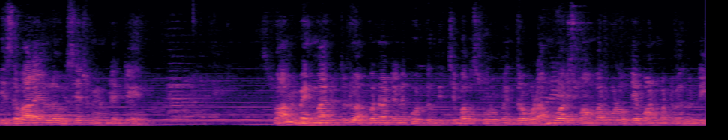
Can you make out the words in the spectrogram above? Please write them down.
ఈ శివాలయంలో విశేషం ఏమిటంటే స్వామి మహిమాన్వితుడు అనుకున్న వెంటనే కోరికలు తెచ్చే భగస్వరూపం ఇద్దరు కూడా అమ్మవారు స్వామివారు కూడా ఒకే పానమట్ట మీద ఉండి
